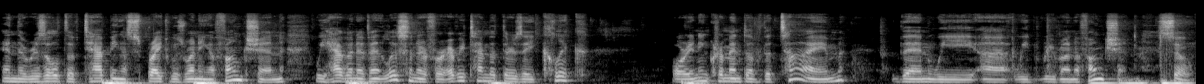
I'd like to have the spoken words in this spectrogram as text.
and the result of tapping a sprite was running a function, we have an event listener for every time that there's a click or an increment of the time, then we, uh, we rerun a function. So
